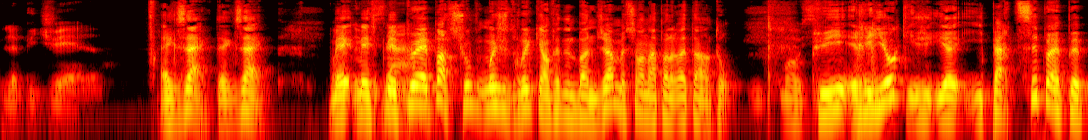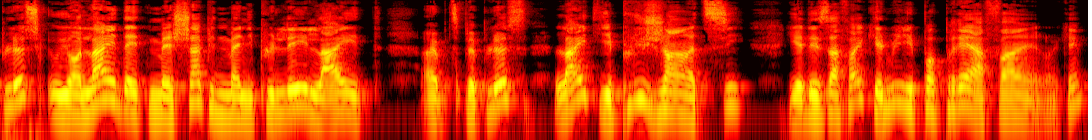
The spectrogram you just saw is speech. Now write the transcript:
le budget, là. Exact, exact. Mais, mais, mais peu importe, je trouve, moi j'ai trouvé qu'ils ont fait une bonne job, mais ça on en parlera tantôt. Moi aussi. Puis Rio, il, il participe un peu plus, où ils ont l'air d'être méchants puis de manipuler Light un petit peu plus. Light, il est plus gentil. Il y a des affaires que lui, il est pas prêt à faire, ok? Puis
